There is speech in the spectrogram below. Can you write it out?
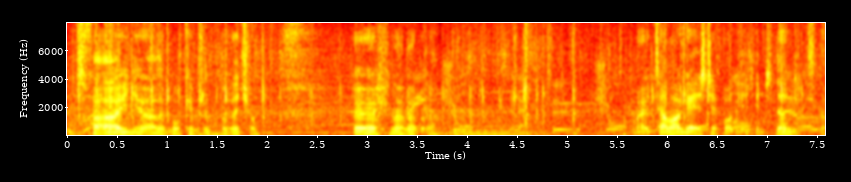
Więc fajnie, ale bokiem, żeby poleciał. Ech, no dobra. Mm. No i co mogę jeszcze powiedzieć? No nic, no.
